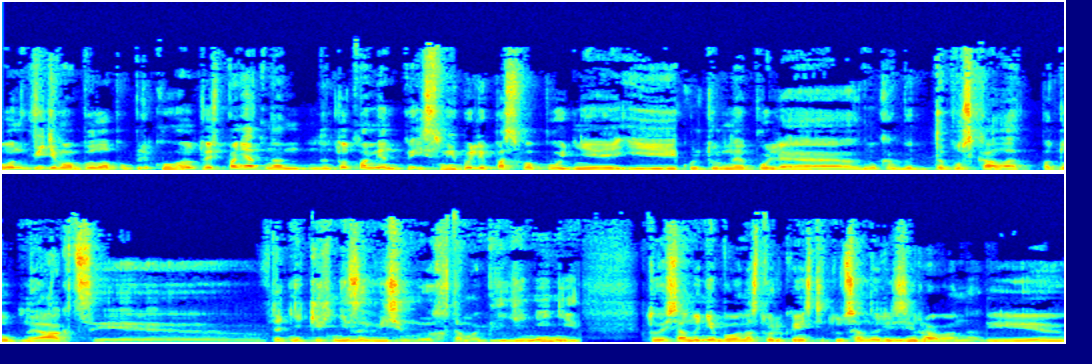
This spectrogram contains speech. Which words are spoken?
Он, видимо, был опубликован. Ну, то есть, понятно, на тот момент и СМИ были посвободнее, и культурное поле ну, как бы допускало подобные акции э, от неких независимых там, объединений. То есть оно не было настолько институционализировано, и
